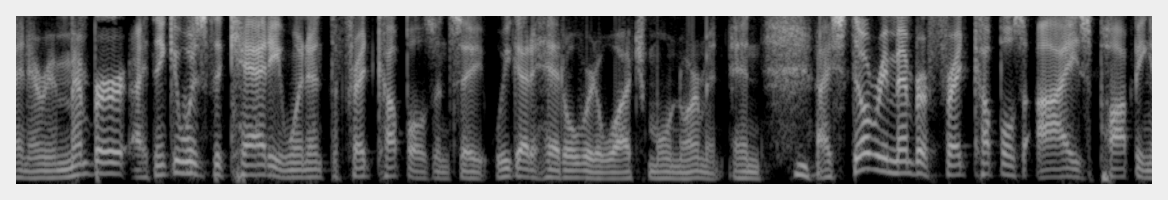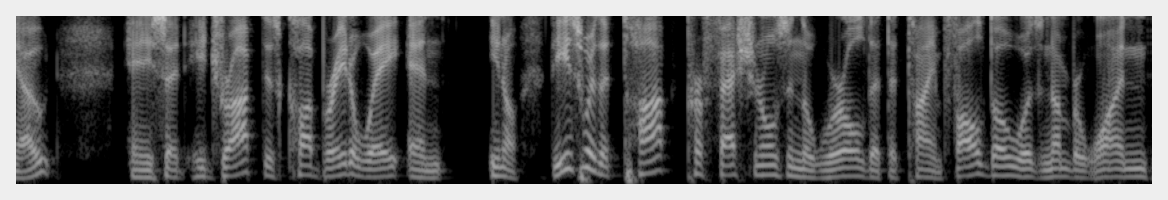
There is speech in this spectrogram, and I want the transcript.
and I remember, I think it was the caddy went into Fred Couples and say, we got to head over to watch Moe Norman. And mm-hmm. I still remember Fred Couples' eyes popping out and he said he dropped his club right away. And, you know, these were the top professionals in the world at the time. Faldo was number one.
